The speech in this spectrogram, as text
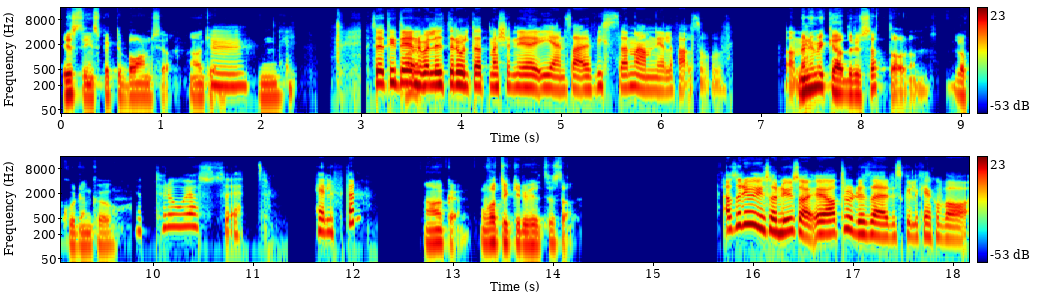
Just det, Inspector Barnes ja. Okej. Mm. Mm. Så jag tyckte ändå det var lite roligt att man känner igen så här, vissa namn i alla fall som var med. Men hur mycket hade du sett av den? Lockwood Co? Jag tror jag sett hälften. Ah, Okej. Och vad tycker du hittills då? Alltså det var ju som du sa, jag trodde så här, det skulle kanske vara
